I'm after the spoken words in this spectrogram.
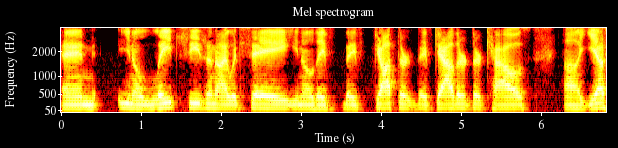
and you know, late season, I would say, you know, they've they've got their they've gathered their cows. Uh, yes,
